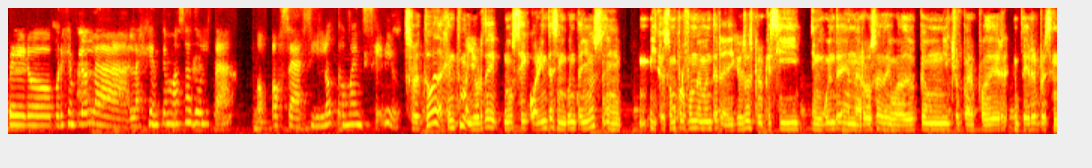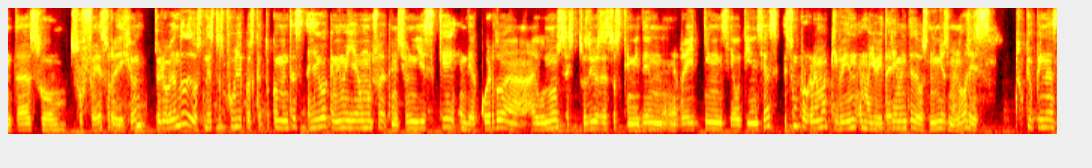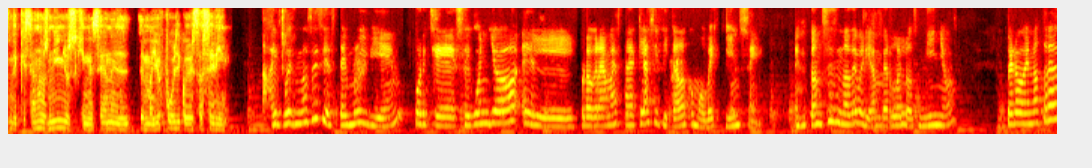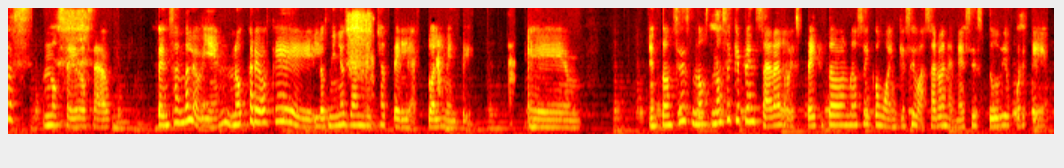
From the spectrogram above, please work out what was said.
Pero, por ejemplo, la, la gente más adulta o, sea, sí lo toma en serio. Sobre todo la gente mayor de, no sé, 40, 50 años eh, y que son profundamente religiosos, creo que sí encuentran en la Rosa de Guadalupe un nicho para poder ver representada su, fe, su religión. Pero hablando de, los, de estos públicos que tú comentas, hay algo que a mí me llama mucho la atención y es que de acuerdo a algunos estudios de estos que miden ratings y audiencias, es un programa que ven mayoritariamente los niños menores. ¿Tú qué opinas de que sean los niños quienes sean el mayor público de esta serie? Ay, pues no sé si esté muy bien, porque según yo el programa está clasificado como B15, entonces no deberían verlo los niños, pero en otras, no sé, o sea, pensándolo bien, no creo que los niños vean mucha tele actualmente. Eh, entonces, no, no sé qué pensar al respecto, no sé cómo en qué se basaron en ese estudio, porque,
